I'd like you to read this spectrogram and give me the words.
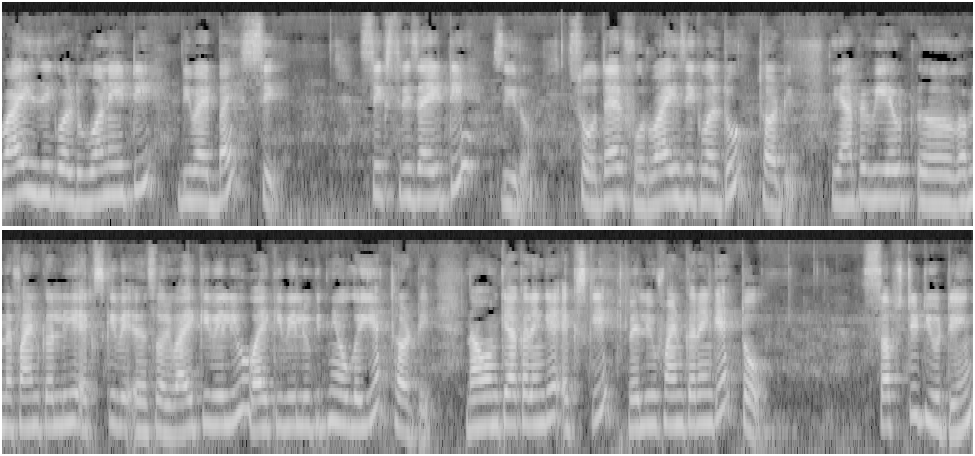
y is equal to one eighty divide by six six three ज़ा eighty zero so therefore y is equal to thirty तो यहाँ पे वी हमने फाइंड कर ली है एक्स की सॉरी वाई की वैल्यू वाई की वैल्यू कितनी हो गई है? थर्टी नाउ हम क्या करेंगे? एक्स की वैल्यू फाइंड करेंगे तो substituting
